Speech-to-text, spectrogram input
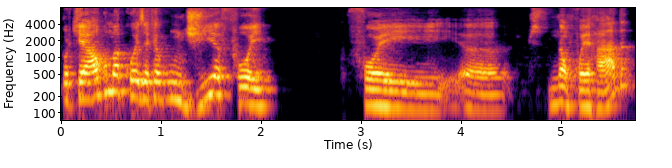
porque é alguma coisa que algum dia foi foi uh, não foi errada,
